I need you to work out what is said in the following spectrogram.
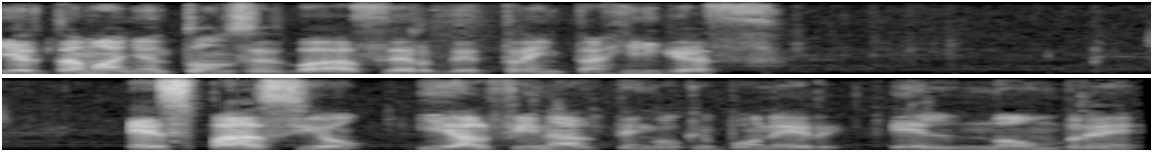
y el tamaño entonces va a ser de 30 gigas espacio y al final tengo que poner el nombre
